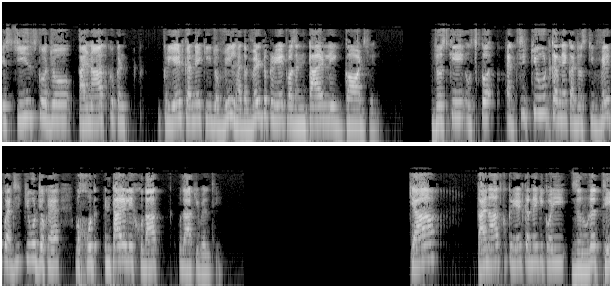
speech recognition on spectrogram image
इस चीज़ को जो कायनात को क्रिएट करने की जो विल है the will to create was entirely God's will जो उसकी, उसको एग्जीक्यूट करने का, जो उसकी विल को एग्जीक्यूट जो है, वो खुद इंटायरली खुदा खुदा की विल थी। क्या कायनात को क्रिएट करने की कोई ज़रूरत थी?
